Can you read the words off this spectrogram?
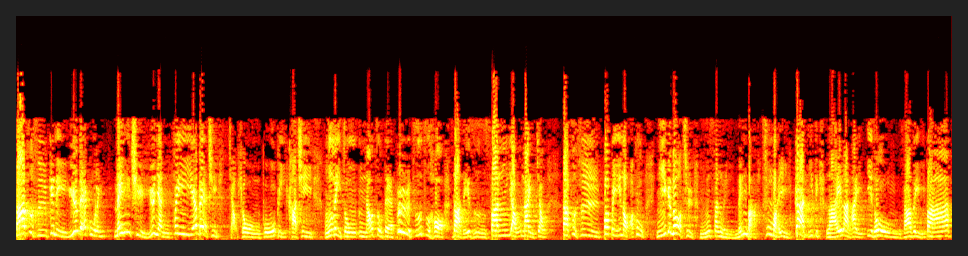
大知府给你玉带过人，美娶玉娘飞也白起，叫兄不必客气。我内中老做得半子之好，那才是山药难教。大知府不必拿过，你给拿去，我心里明白，父为干你的。来来来，一同杀贼吧。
